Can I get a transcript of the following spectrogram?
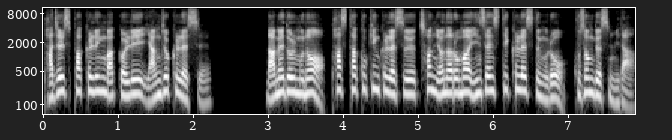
바질 스파클링 막걸리 양조 클래스, 남해 돌 문어 파스타 쿠킹 클래스 천 연아로마 인센스티 클래스 등으로 구성됐습니다.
